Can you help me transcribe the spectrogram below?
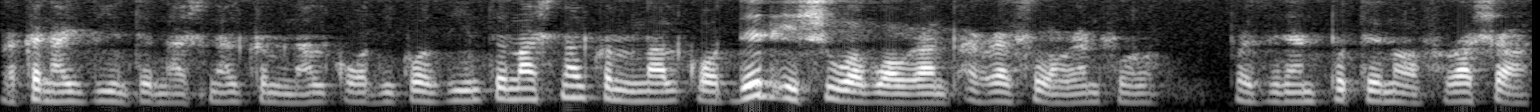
recognize the International Criminal Court because the International Criminal Court did issue a warrant, arrest warrant for President Putin of Russia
